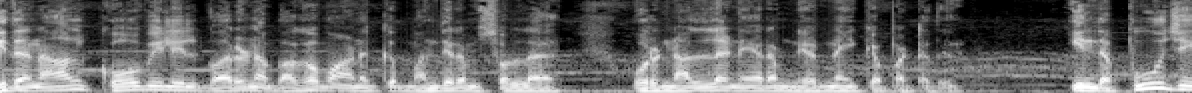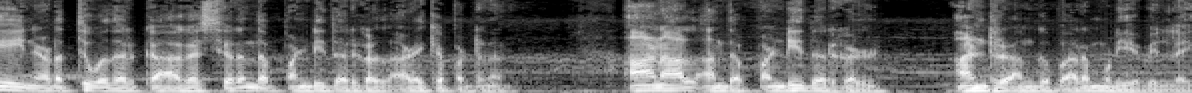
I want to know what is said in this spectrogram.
இதனால் கோவிலில் வருண பகவானுக்கு மந்திரம் சொல்ல ஒரு நல்ல நேரம் நிர்ணயிக்கப்பட்டது. இந்த பூஜையை நடத்துவதற்காக சிறந்த பண்டிதர்கள் அழைக்கப்பட்டனர். ஆனால் அந்த பண்டிதர்கள் அன்று அங்கு வர முடியவில்லை.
